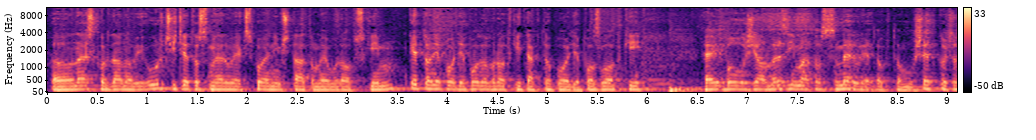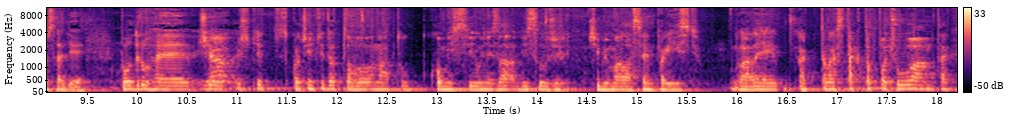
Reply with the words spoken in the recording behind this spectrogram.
Uh, najskôr Danovi, určite to smeruje k Spojeným štátom európskym. Keď to nepôjde po dobrodky, tak to pôjde po zlodky. Hej, bohužiaľ, mrzí ma to, smeruje to k tomu, všetko, čo sa deje. Po druhé... Čo... Ja ešte skočím ti do toho na tú komisiu nezávislú, že či by mala sem prísť. No ale ak to vás takto počúvam, tak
